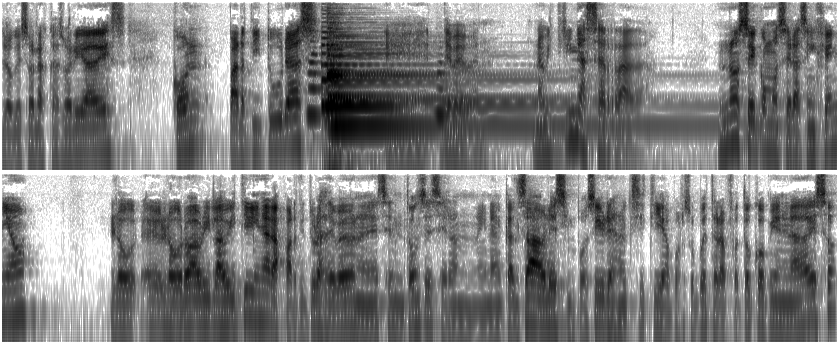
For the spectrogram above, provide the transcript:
lo que son las casualidades, con partituras eh, de Beben. Una vitrina cerrada. No sé cómo se las ingenió, eh, logró abrir la vitrina, las partituras de Beben en ese entonces eran inalcanzables, imposibles, no existía por supuesto la fotocopia ni nada de eso,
